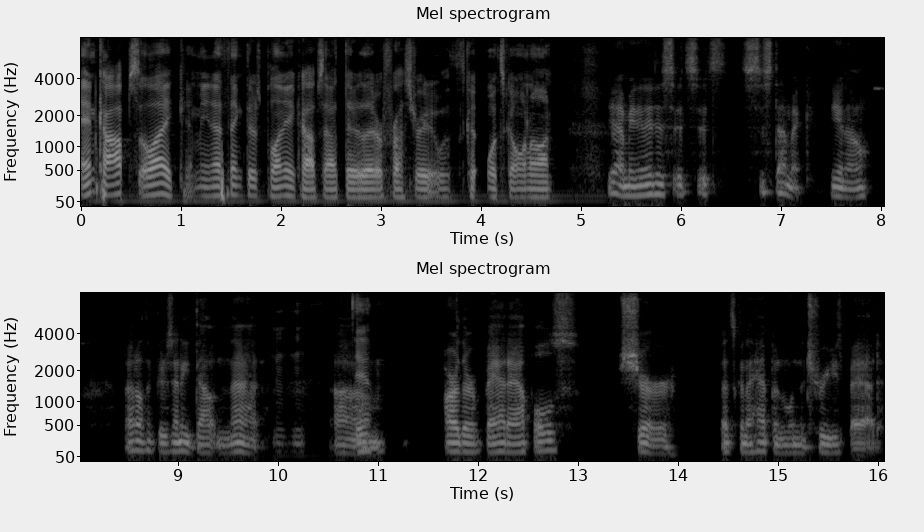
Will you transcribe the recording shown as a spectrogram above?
and cops alike i mean i think there's plenty of cops out there that are frustrated with what's going on Yeah, I mean, it is it's it's systemic. You know, I don't think there's any doubt in that. hmm yeah Um, are there bad apples? Sure, that's going to happen when the tree's bad.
